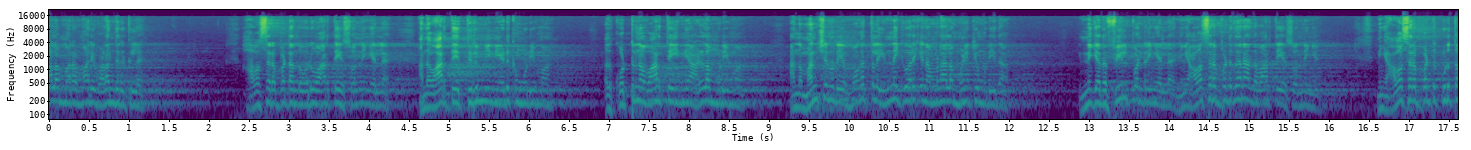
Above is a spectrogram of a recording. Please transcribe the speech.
ஆலமரம் மாதிரி வளர்ந்துருக்குல்ல. அவசரப்பட்டு அந்த ஒரு வார்த்தையை சொன்னீங்கல்ல அந்த வார்த்தையை திரும்பி நீ எடுக்க முடியுமா? அது கொட்டின வார்த்தையை நீ அள்ள முடியுமா? அந்த மனுஷனுடைய முகத்தில் இன்னைக்கு வரைக்கும் நம்மளால் முழிக்க முடியுதா? இன்னைக்கு அதை ஃபீல் பண்றீங்கல்ல? நீங்கள் அவசரப்பட்டு தானே அந்த வார்த்தையை சொன்னீங்க. நீங்கள் அவசரப்பட்டு கொடுத்த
